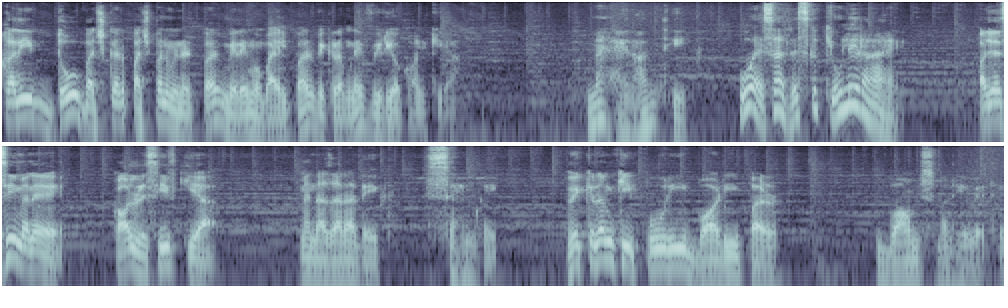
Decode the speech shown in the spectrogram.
करीब दो बजकर पचपन मिनट पर मेरे मोबाइल पर विक्रम ने वीडियो कॉल किया। मैं हैरान थी, वो ऐसा रिस्क क्यों ले रहा है? और जैसे ही मैंने कॉल रिसीव किया, मैं नज़ारा देख सहम गई। विक्रम की पूरी बॉडी पर बॉम्ब्स बंधे हुए थे।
